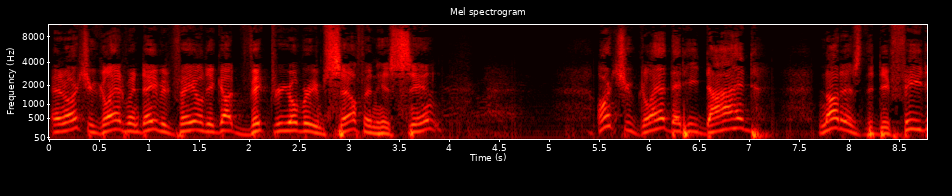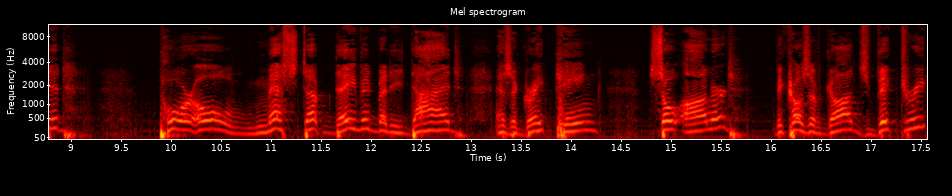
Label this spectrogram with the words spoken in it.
And aren't you glad when David failed, he got victory over himself and his sin? Aren't you glad that he died not as the defeated, poor old messed up David, but he died as a great king, so honored because of God's victory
